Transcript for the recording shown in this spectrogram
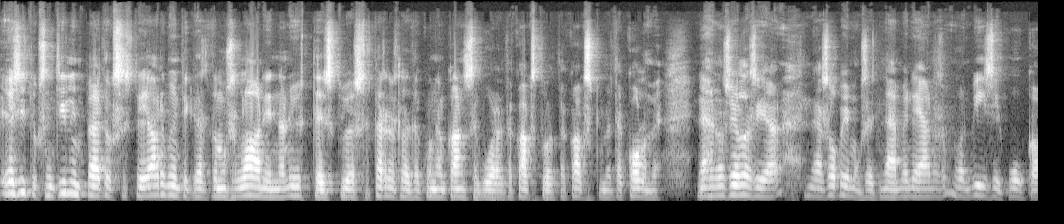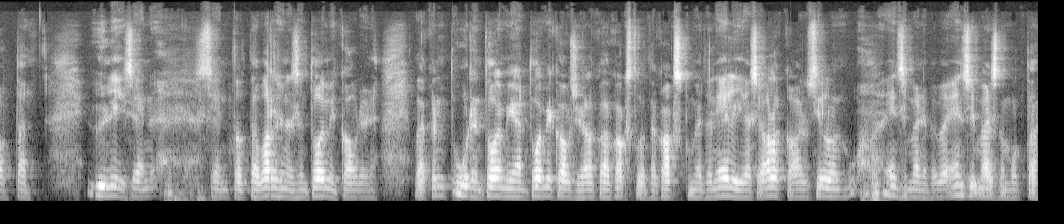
esityksen tilinpäätöksestä ja arviointikertomuksen laadinnan yhteistyössä tarkastuslautakunnan kanssa vuodelta 2023. Nämähän on sellaisia, nämä sopimukset, nämä menee aina noin viisi kuukautta yli sen, sen tota, varsinaisen toimikauden. Vaikka nyt uuden toimijan toimikausi alkaa 2024, se alkaa silloin ensimmäinen päivä ensimmäistä, mutta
